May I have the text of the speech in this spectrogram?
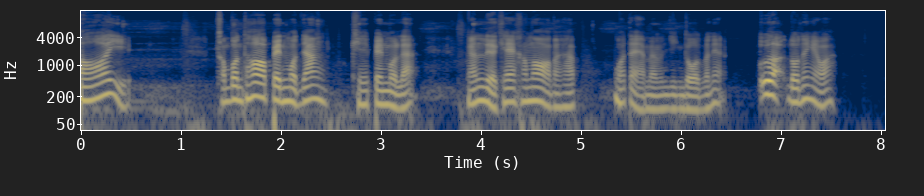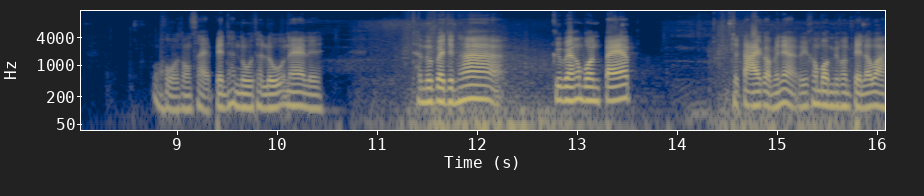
ร้อยข้างบนท่อเป็นหมดยังโอเคเป็นหมดแล้วงั้นเหลือแค่ข้างนอกนะครับว่าแต่มันยิงโดนวะเนี่ยเออโดนได้ไงวะ โอ้โห สงสัยเป็นธนูทะลุแน่เลย ธนูไปจนห้าคือไปข้างบนแป๊บ จะตายก่อนไหมเนี่ยเฮ้ยข้างบนมีคนเป็นแล้วว่ะ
